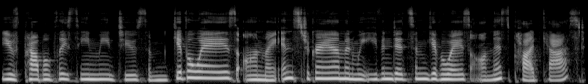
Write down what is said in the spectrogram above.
You've probably seen me do some giveaways on my Instagram, and we even did some giveaways on this podcast.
